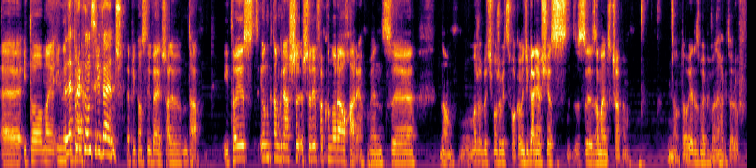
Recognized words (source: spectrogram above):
E, I to ma inny tytuł. Leprechaun's Revenge. Leprechaun's Revenge, ale tak. I to jest, i on tam gra szy, szeryfa Conora O'Hare, więc e, no, może być, może być spoko. Będzie ganiał się z, z za małym skrzapem. No, to jeden z moich ulubionych aktorów.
